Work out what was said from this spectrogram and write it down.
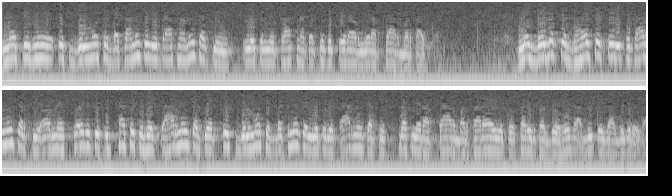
मैं तुझे इस जुल्मों से बचाने के लिए प्रार्थना नहीं करती हूँ, लेकिन मैं प्रार्थना करती हूँ कि तेरा और मेरा प्यार बढ़ता है मैं बेजक के भय से तेरी पुकार नहीं करती और मैं स्वर्ग की इच्छा से तुझे प्यार नहीं करती और इस जुल्मों से बचने के लिए तुझे प्यार नहीं करती। बस मेरा प्यार बढ़ता रहे, ये तो शरीर पर जो होगा, बीतेगा, गुजरेगा।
